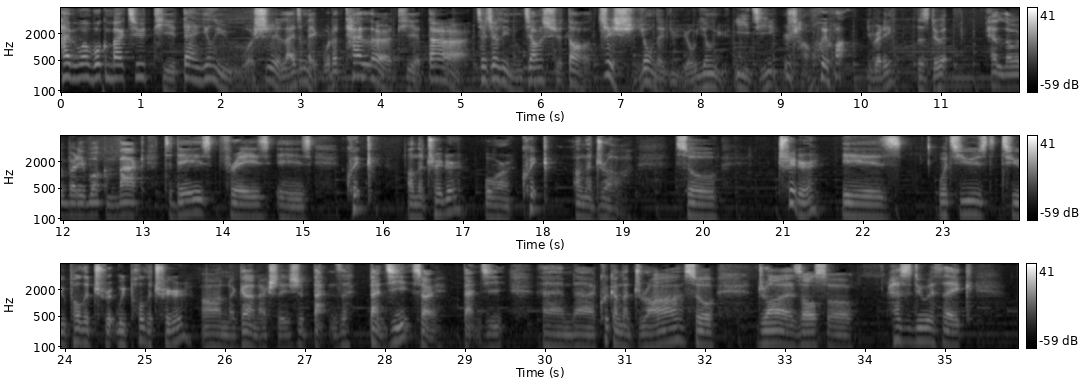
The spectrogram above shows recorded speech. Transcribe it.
Hi everyone, welcome back to 铁蛋英语。我是来自美国的 Tyler 铁蛋儿，在这里你将学到最实用的旅游英语以及日常会话。You ready? Let's do it. Hello everybody, welcome back. Today's phrase is quick on the trigger or quick on the draw. So, trigger is what's used to pull the tr we pull the trigger on a gun actually. 是板子,板机, sorry. 扳机 and uh, quick on the draw so draw is also has to do with like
